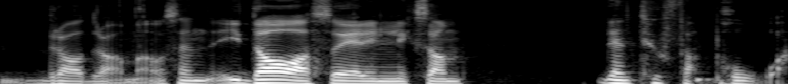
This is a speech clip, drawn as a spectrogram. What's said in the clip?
bra drama. Och sen idag så är den liksom, den tuffar på.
